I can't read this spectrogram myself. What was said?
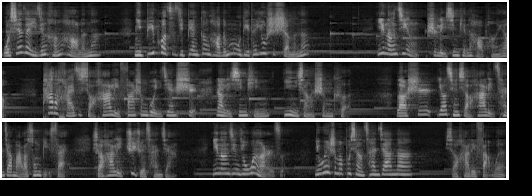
我现在已经很好了呢？你逼迫自己变更好的目的，它又是什么呢？”伊能静是李新平的好朋友。他的孩子小哈利发生过一件事，让李新平印象深刻。老师邀请小哈利参加马拉松比赛，小哈利拒绝参加。伊能静就问儿子：“你为什么不想参加呢？”小哈利反问：“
